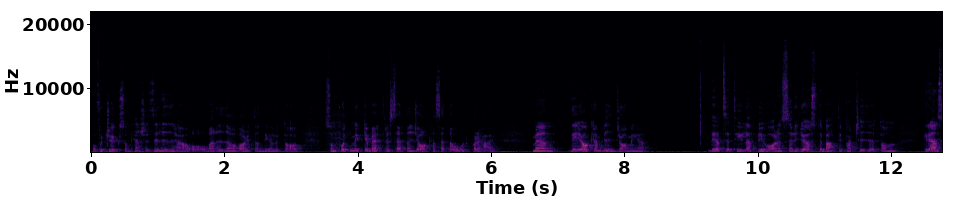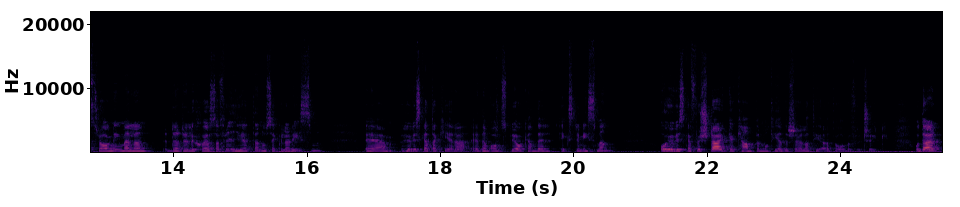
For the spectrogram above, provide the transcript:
och förtryck som kanske Zeliha och Maria har varit en del utav. Som på ett mycket bättre sätt än jag kan sätta ord på det här. Men det jag kan bidra med det är att se till att vi har en seriös debatt i partiet om gränsdragning mellan den religiösa friheten och sekularism. Eh, hur vi ska attackera eh, den våldsbejakande extremismen och hur vi ska förstärka kampen mot hedersrelaterat våld och förtryck. Och där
